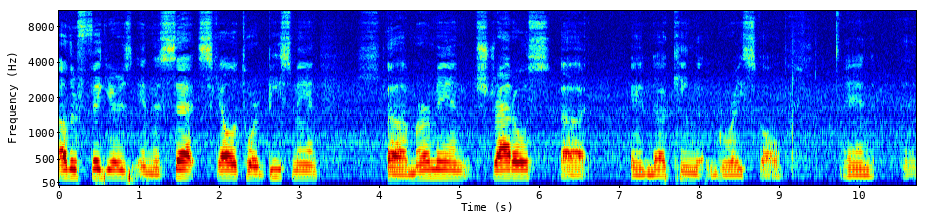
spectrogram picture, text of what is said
other figures in the set: Skeletor, Beastman, uh, Merman, Stratos, uh, and uh, King Grayskull. And I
